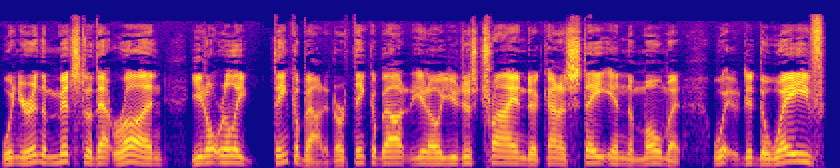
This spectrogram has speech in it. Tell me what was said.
when you're in the midst of that run, you don't really think about it or think about you know you're just trying to kind of stay in the moment. Did the wave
